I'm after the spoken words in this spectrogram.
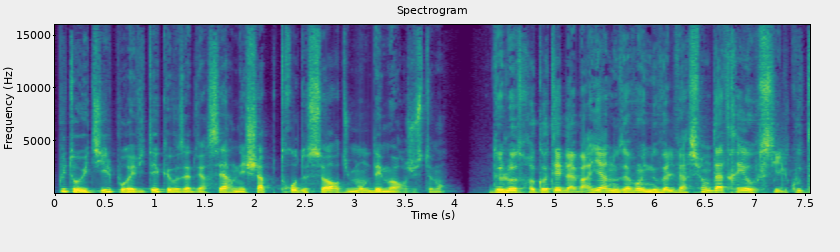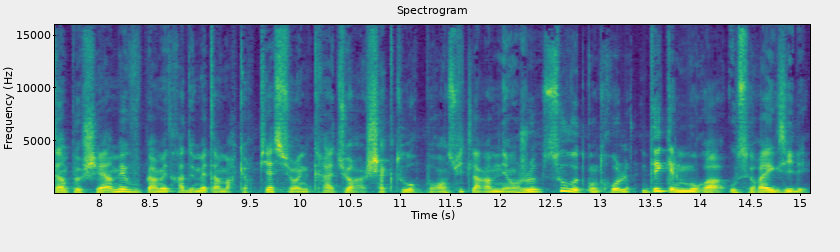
Plutôt utile pour éviter que vos adversaires n'échappent trop de sorts du monde des morts, justement. De l'autre côté de la barrière, nous avons une nouvelle version d'Atreos. Il coûte un peu cher, mais vous permettra de mettre un marqueur pièce sur une créature à chaque tour pour ensuite la ramener en jeu sous votre contrôle dès qu'elle mourra ou sera exilée.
